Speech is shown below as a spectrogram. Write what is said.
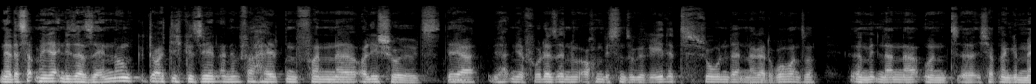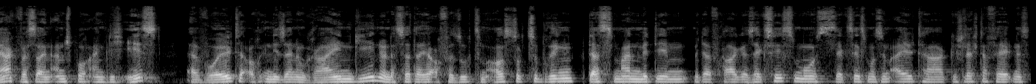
Na, das hat man ja in dieser Sendung deutlich gesehen an dem Verhalten von äh, Olli Schulz. Der, wir hatten ja vor der Sendung auch ein bisschen so geredet, schon da in der Garderobe und so äh, miteinander. Und äh, ich habe dann gemerkt, was sein Anspruch eigentlich ist. Er wollte auch in die Sendung reingehen und das hat er ja auch versucht zum Ausdruck zu bringen, dass man mit dem mit der Frage Sexismus, Sexismus im Alltag, Geschlechterverhältnis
